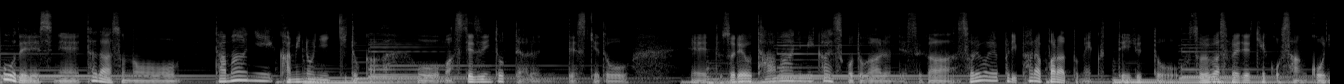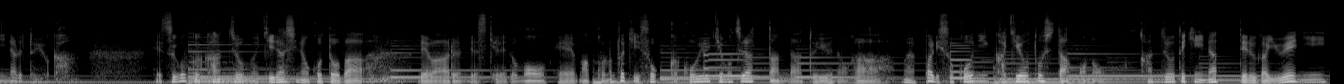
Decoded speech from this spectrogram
方でですね、ただその、たまに紙の日記とかを、まあ、捨てずに取ってあるんですけど、えーと、それをたまに見返すことがあるんですが、それはやっぱりパラパラとめくっていると、それはそれで結構参考になるというか、えー、すごく感情むき出しの言葉ではあるんですけれども、えー、まあ、この時そっかこういう気持ちだったんだというのが、まあ、やっぱりそこに書き落としたもの感情的になってるがゆえに、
